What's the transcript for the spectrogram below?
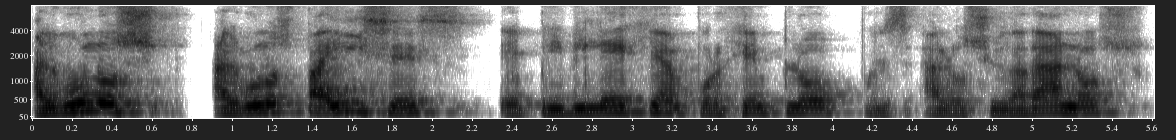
Algunos, algunos países eh, privilegian, por ejemplo, pues, a los ciudadanos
